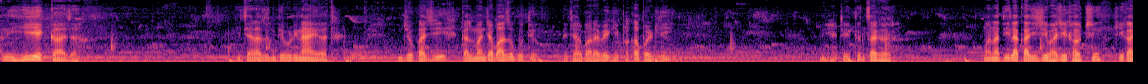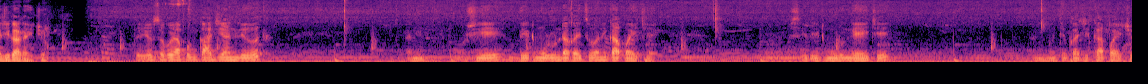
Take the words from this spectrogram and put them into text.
आणि ही एक काजा हिच्यावर अजून तेवढी नाही आहेत जो काजी कलमांच्या बाजूक होत्यो. त्याच्यावर बऱ्यापैकी फका पडली. आणि ह्या चैतनचा घर. मनात तिला काजीची भाजी खाऊची की काजी काढायची. तर हे सगळं आपण काजी आणले आहोत आणि खुशी हे देठ मोडून टाकायचो आणि कापायचे. असे देठ मोडून घ्यायचे. आणि मग ते काजी कापायचो.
